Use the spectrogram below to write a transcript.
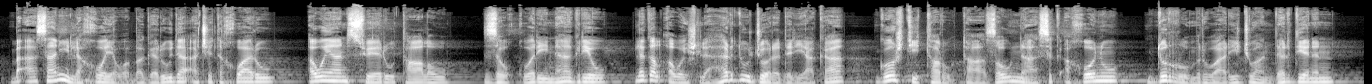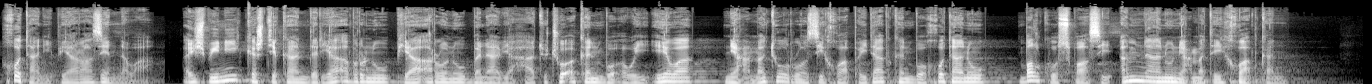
بە ئاسانی لە خۆیەوە بە گەروودا ئەچێتە خوار و ئەویان سوێر و تاڵە و زەوق وەری ناگرێ و لەگەڵ ئەوەیش لە هەر دوو جۆرە دەریاکە گۆشتی تەڕ و تازە و ناسک ئەخۆن و دڕ و مرواری جوان دەردێنن خۆتانی پێ ئەڕازێننەوە. ئەیشبینی کەشتیەکان دەریا ئەبڕن و پیا ئەڕۆن و بە ناویا هاتوچۆ ئەکەن بۆ ئەوەی ئێوە نیعمەت و ڕۆزی خوا پەیدا بکەن بۆ خۆتان و بەڵکو سوپاسی ئەم نان و نیعمەتەی خوا بکەن.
